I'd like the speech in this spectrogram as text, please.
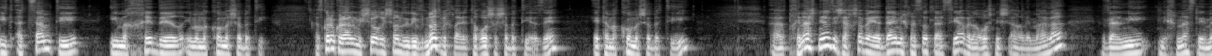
התעצמתי עם החדר, עם המקום השבתי. אז קודם כל, מישור ראשון זה לבנות בכלל את הראש השבתי הזה, את המקום השבתי. הבחינה השנייה זה שעכשיו הידיים נכנסות לעשייה, אבל הראש נשאר למעלה, ואני נכנס לימי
